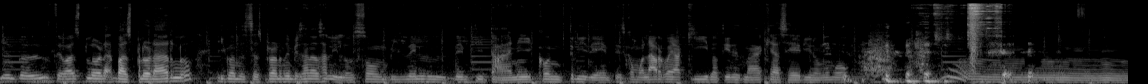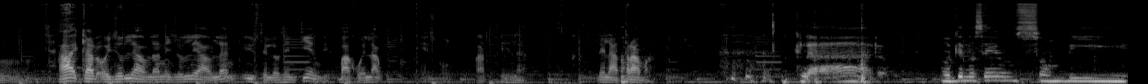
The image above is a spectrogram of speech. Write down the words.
Y entonces usted va a, explorar, va a explorarlo y cuando está explorando empiezan a salir los zombies del, del Titanic con tridentes, como largo de aquí, no tienes nada que hacer y uno como... Mm". ah, claro, ellos le hablan, ellos le hablan y usted los entiende, bajo el agua. Eso, parte de la, de la trama. claro. Aunque no sea un zombie,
